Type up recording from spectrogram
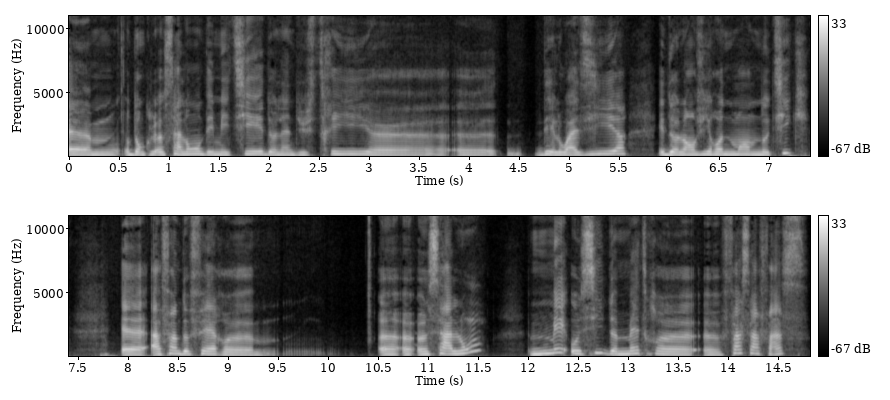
Euh, donc le salon des métiers, de l'industrie, euh, euh, des loisirs et de l'environnement nautique, afin de faire un, salon, mais aussi de mettre face à face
